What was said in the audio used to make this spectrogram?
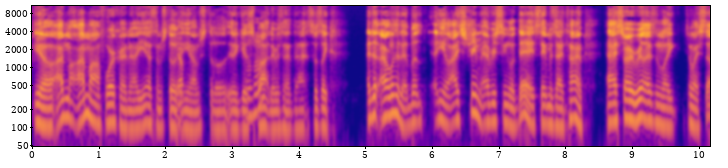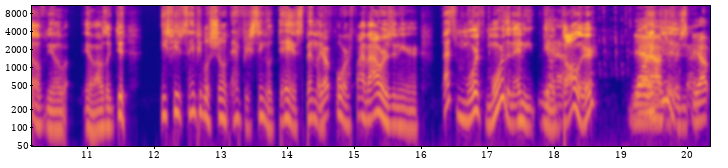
you know, I'm I'm off work right now. Yes, I'm still Yep. you know I'm still in a good Mhm. spot and everything like that. So it's like I don't, I don't look at that, but you know I stream every single day, same exact time, and I started realizing like to myself, you know, you know I was like, dude, these people, same people show up every single day and spend like Yep. four or five hours in here. That's worth more than any you know dollar. Yeah. dude. Yep.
